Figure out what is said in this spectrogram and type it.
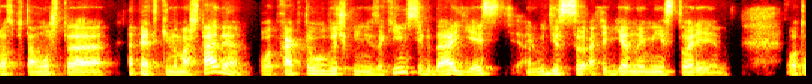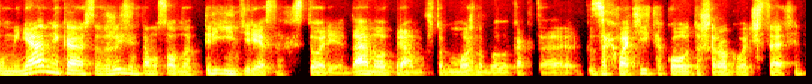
Просто потому что, опять-таки, на масштабе, вот как ты удочку не закинь, всегда есть люди с офигенными историями. Вот у меня, мне кажется, в жизни там условно три интересных истории, да, ну вот прям, чтобы можно было как-то захватить какого-то широкого читателя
